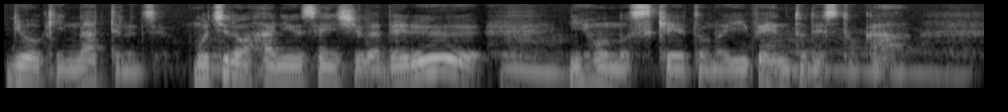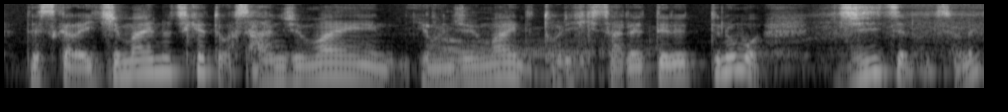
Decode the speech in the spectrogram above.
料金になってるんですよ。もちろん羽生選手が出るうん。日本のスケートのイベントですとか、ですから1万円のチケットが30万円40万円で取引されてるっていうのも事実なんですよね。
